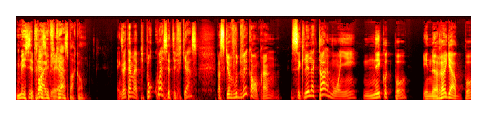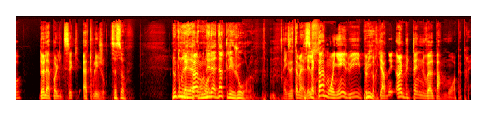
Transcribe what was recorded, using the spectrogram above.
Mais c'est très efficace, par contre. Exactement. Puis pourquoi c'est efficace? Parce que vous devez comprendre, c'est que l'électeur moyen n'écoute pas et ne regarde pas de la politique à tous les jours. C'est ça. Nous, on est, là- on est là-dedans tous les jours. là. Exactement. L'électeur moyen, lui, il peut Lui. regarder un bulletin de nouvelles par mois à peu près.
